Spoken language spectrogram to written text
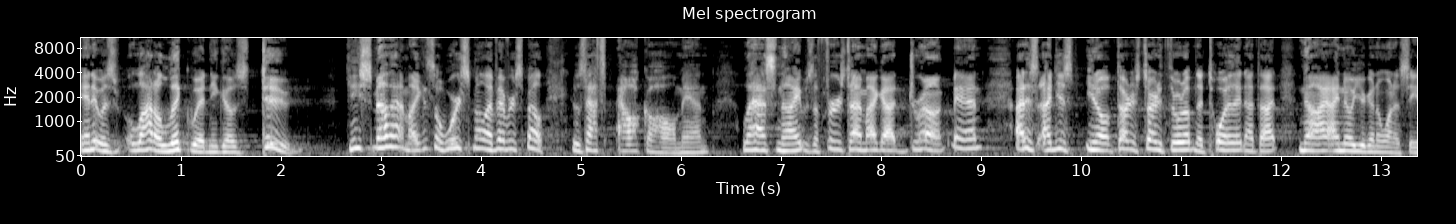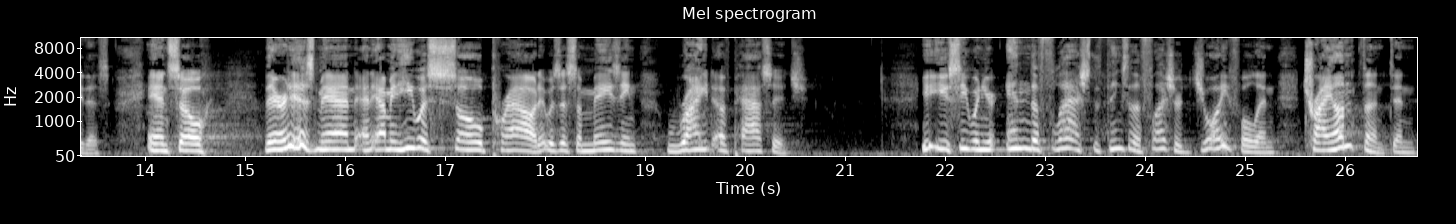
And it was a lot of liquid. And he goes, Dude, can you smell that? I'm like, It's the worst smell I've ever smelled. He goes, That's alcohol, man. Last night was the first time I got drunk, man. I just, I just, you know, started, started throwing up in the toilet, and I thought, No, I, I know you're going to want to see this. And so there it is, man. And I mean, he was so proud. It was this amazing rite of passage. You, you, see, when you're in the flesh, the things of the flesh are joyful and triumphant. And,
